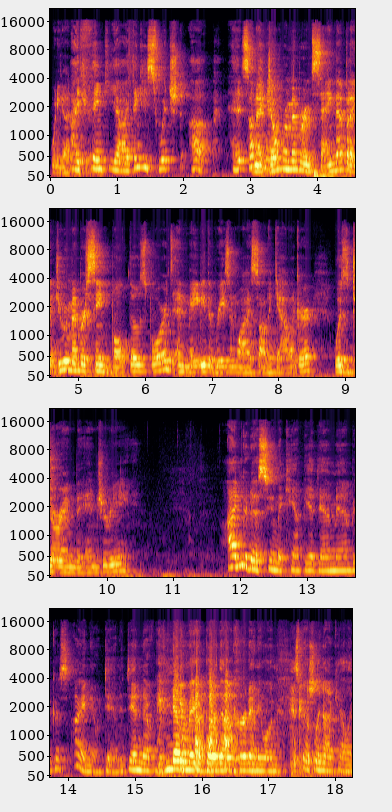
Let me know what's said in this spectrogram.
when he got I injured. think yeah. I think he switched up. And it's and I don't remember him saying that, but I do remember seeing both those boards, and maybe the reason why I saw the Gallagher was during the injury. I'm going to assume it can't be a Dan Mann because I know Dan. Dan never, would never make a board that would hurt anyone, especially not Kelly.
